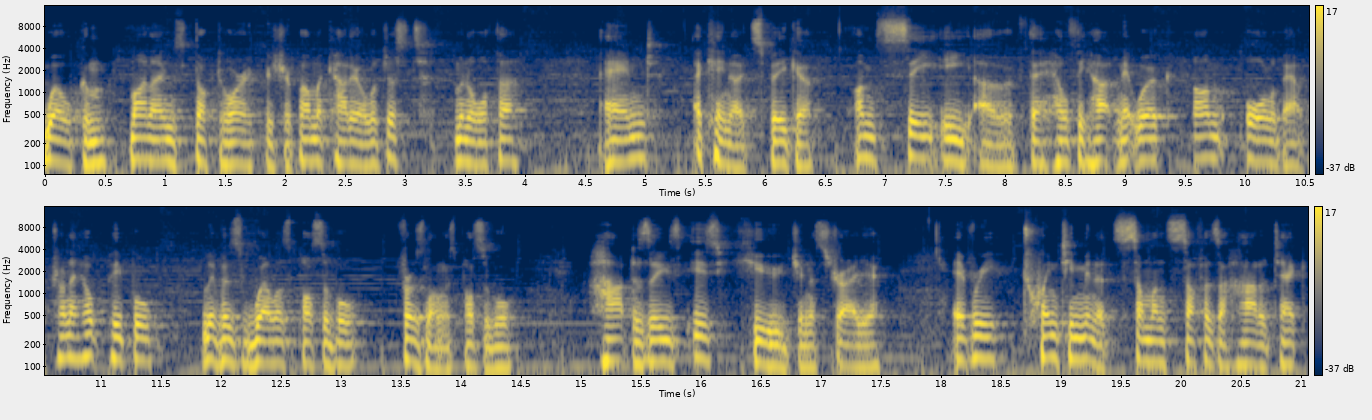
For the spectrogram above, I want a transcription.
Welcome. My name's Dr. Warwick Bishop. I'm a cardiologist, an author, and a keynote speaker. I'm CEO of the Healthy Heart Network. I'm all about trying to help people live as well as possible for as long as possible. Heart disease is huge in Australia. Every 20 minutes, someone suffers a heart attack.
